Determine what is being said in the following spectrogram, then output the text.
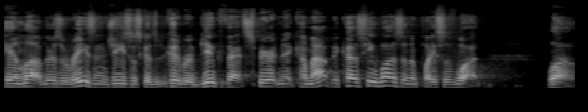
In love. There's a reason Jesus could, could rebuke that spirit and it come out because he was in a place of what? Love.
